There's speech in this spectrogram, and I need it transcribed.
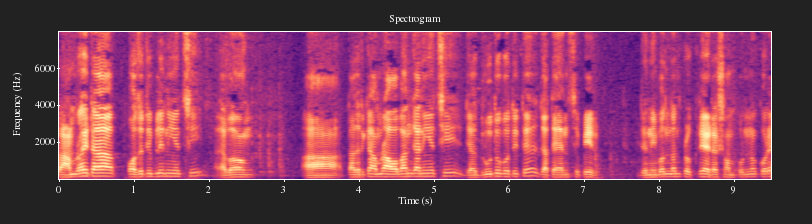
তো আমরা এটা পজিটিভলি নিয়েছি এবং তাদেরকে আমরা আহ্বান জানিয়েছি যে দ্রুত গতিতে যাতে এনসিপির যে নিবন্ধন প্রক্রিয়া, এটা সম্পূর্ণ করে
